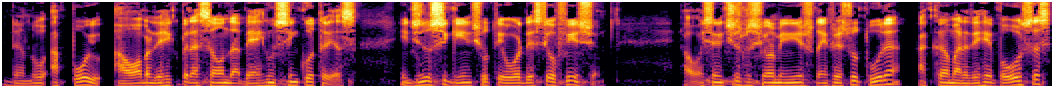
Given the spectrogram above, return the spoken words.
dando apoio à obra de recuperação da BR-153. E diz o seguinte o teor deste ofício. Ao excelentíssimo senhor ministro da Infraestrutura, a Câmara de Rebouças,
